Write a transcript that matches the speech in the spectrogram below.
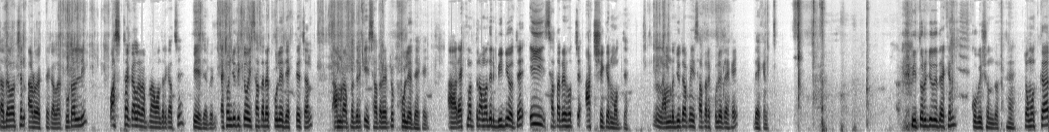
সাথে পাচ্ছেন আরও একটা কালার টোটালি পাঁচটা কালার আপনারা আমাদের কাছে পেয়ে যাবেন। এখন যদি কেউ এই ছাতাটা খুলে দেখতে চান, আমরা আপনাদেরকে এই ছাতাটা একটু খুলে দেখাই। আর একমাত্র আমাদের ভিডিওতে এই ছাতাটা হচ্ছে আট শেকের মধ্যে। আমরা যদি আপনি এই ছাতাটা খুলে দেখাই, দেখেন। ভিতরে যদি দেখেন, খুবই সুন্দর। হ্যাঁ চমৎকার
